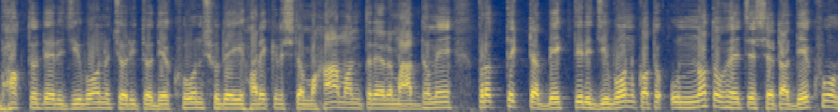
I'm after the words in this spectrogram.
ভক্তদের জীবন চরিত দেখুন, শুধু এই হরে কৃষ্ণ মহামন্ত্রের মাধ্যমে প্রত্যেকটা ব্যক্তির জীবন কত উন্নত হয়েছে সেটা দেখুন।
